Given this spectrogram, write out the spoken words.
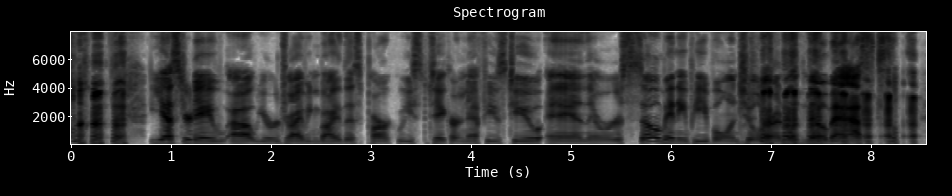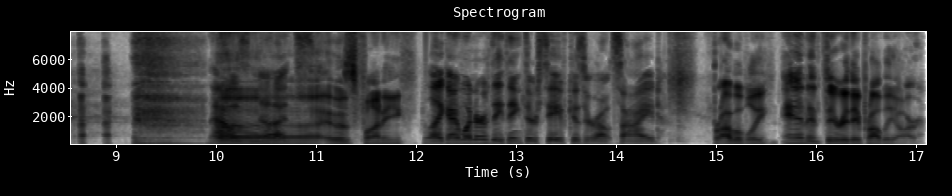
Yesterday, uh, we were driving by this park we used to take our nephews to, and there were so many people and children with no masks. that was nuts. Uh, It was funny, Like, I wonder if they think they're safe because they're outside. probably, and in theory, they probably are.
